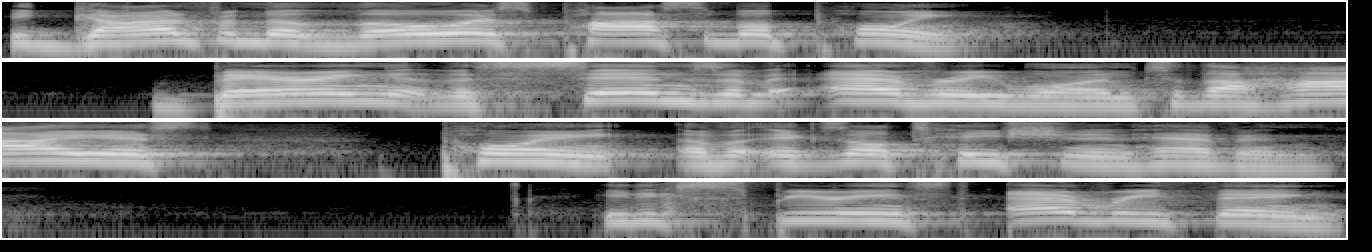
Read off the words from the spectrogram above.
He'd gone from the lowest possible point bearing the sins of everyone to the highest point of exaltation in heaven. He'd experienced everything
